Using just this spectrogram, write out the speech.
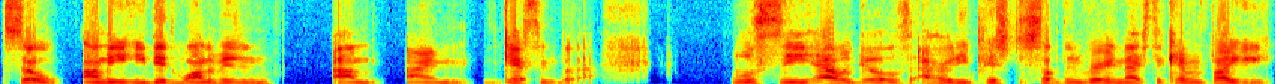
So I mean, he did WandaVision. I'm I'm guessing, but I, we'll see how it goes. I heard he pitched something very nice to Kevin Feige,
